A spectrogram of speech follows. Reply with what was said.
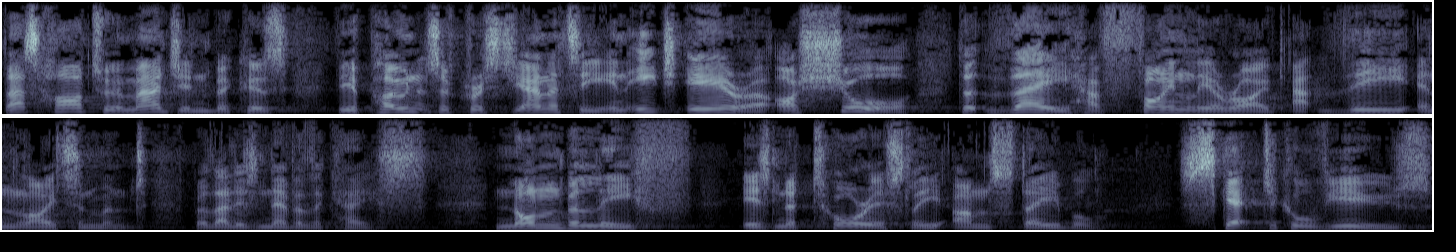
That's hard to imagine because the opponents of Christianity in each era are sure that they have finally arrived at the enlightenment, but that is never the case. Non belief is notoriously unstable. Skeptical views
